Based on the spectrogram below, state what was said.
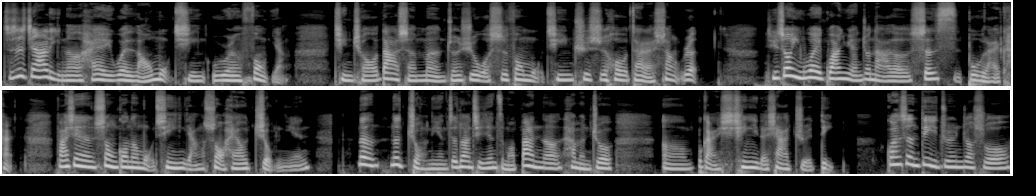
只是家里呢还有一位老母亲无人奉养，请求大神们准许我侍奉母亲去世后再来上任。其中一位官员就拿了生死簿来看，发现宋公的母亲阳寿还有九年，那那九年这段期间怎么办呢？他们就嗯不敢轻易的下决定。关圣帝君就说：“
